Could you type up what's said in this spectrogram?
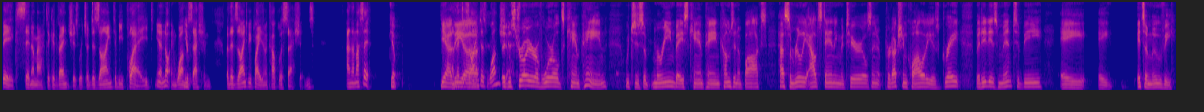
big cinematic adventures, which are designed to be played, you know, not in one yep. session, but they're designed to be played in a couple of sessions, and then that's it. Yep. Yeah, and the uh, the Destroyer of Worlds campaign which is a marine based campaign, comes in a box, has some really outstanding materials in it. Production quality is great, but it is meant to be a a it's a movie.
